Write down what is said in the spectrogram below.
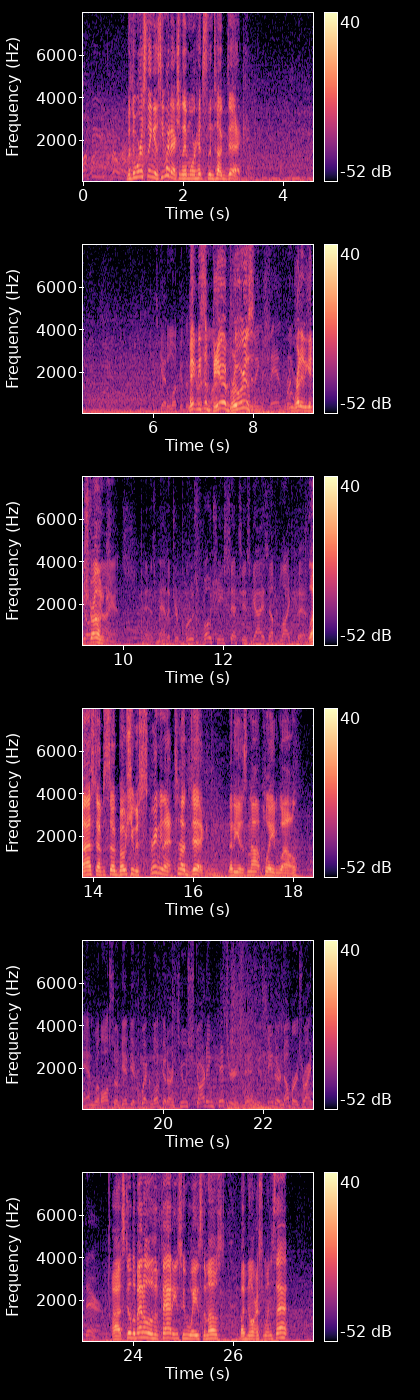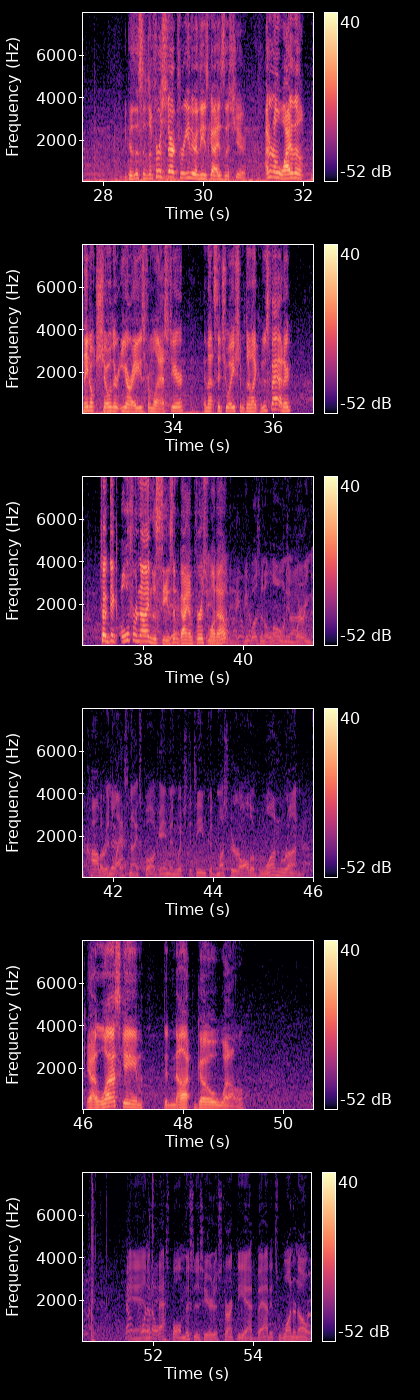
but the worst thing is he might actually have more hits than Tug Dick. Let's get a look at the Make me some beer. Brewers. I'm ready to get drunk. Giants. As manager Bruce Bochy sets his guys up like. Last episode, Bochy was screaming at Tug Dick that he has not played well. And we'll also give you a quick look at our two starting pitchers. As you see their numbers right there. Uh, still the battle of the fatties, who weighs the most, but Norris wins that. Because this is the first start for either of these guys this year. I don't know why they don't, they don't show their ERAs from last year in that situation, but they're like, who's fatter? Tug Dick 0 for 9 this season. Guy on first one out. He wasn't alone in wearing the collar in last night's ball game, in which the team could muster all of one run. Yeah, last game did not go well. And a fastball misses here to start the at-bat. It's 1-0.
